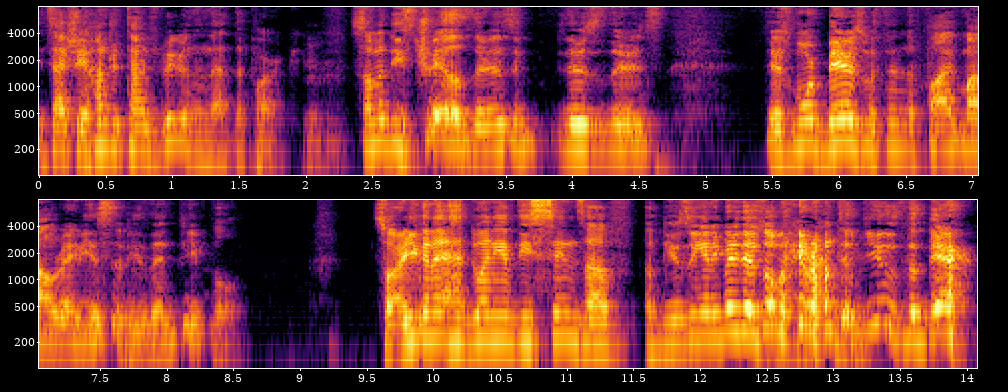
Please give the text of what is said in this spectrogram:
it's actually hundred times bigger than that. The park. Mm-hmm. Some of these trails, there is there's there's there's more bears within the five mile radius of you than people. So, are you gonna do any of these sins of abusing anybody? There's nobody around to abuse the bear.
